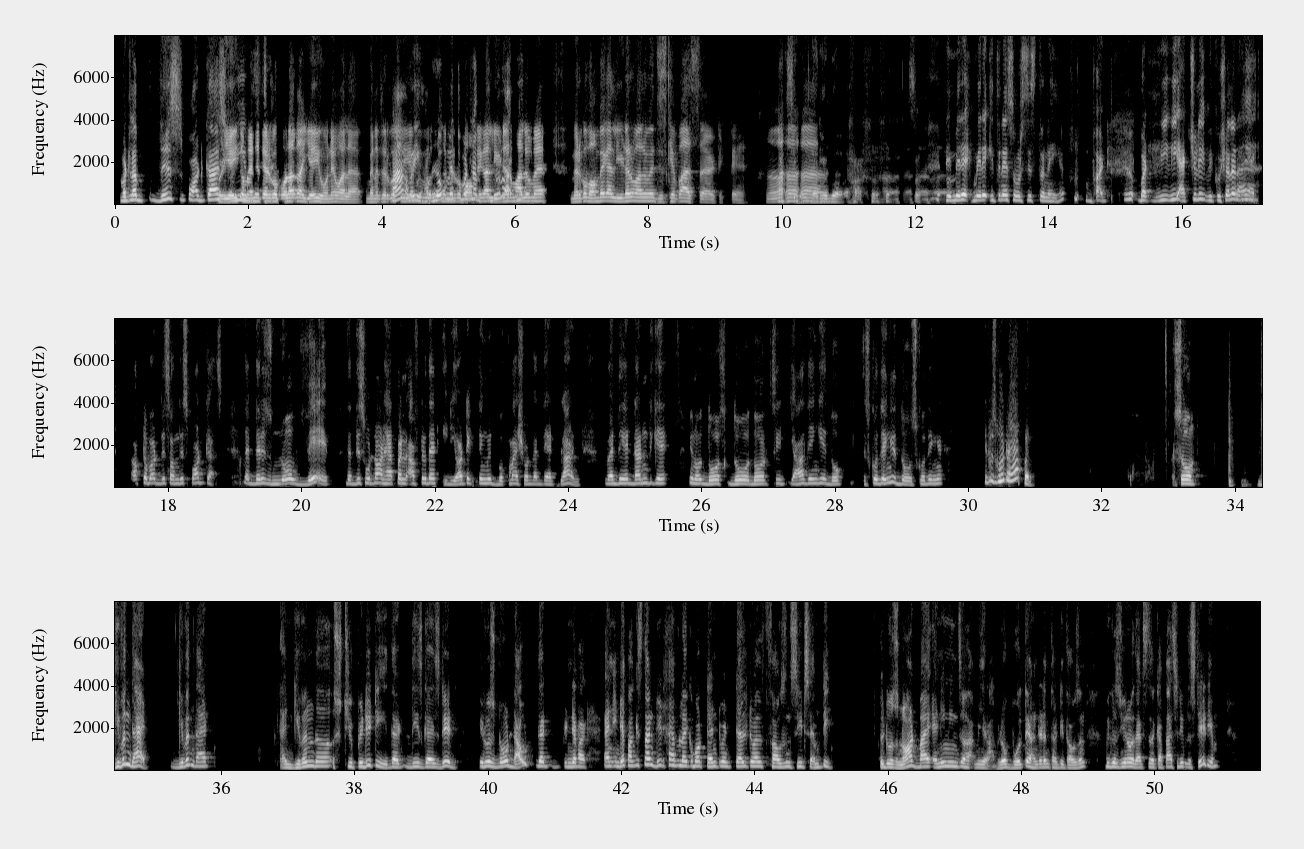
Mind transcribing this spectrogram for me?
मतलब दिस पॉडकास्ट यही तो मैंने तेरे को बोला था यही होने वाला है मैंने तेरे को हाँ, तो हम लोग मेरे को बॉम्बे मतलब का लीडर मालूम है मेरे को बॉम्बे का लीडर मालूम है जिसके पास टिकटें हैं मेरे मेरे इतने सोर्सेस तो नहीं है but but we we actually we Kusal and I talked about this on this podcast that there is no way that this would not happen after that idiotic thing with BookMyShow that they had planned, where they had done the, you know those दो दो seat यहाँ देंगे दो इसको देंगे दो उसको it was going to happen. So given that given that and given the stupidity that these guys did it was no doubt that india and india pakistan did have like about 10 20 12 12,000 seats empty it was not by any means I mean, log bolte 130,000 because you know that's the capacity of the stadium.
